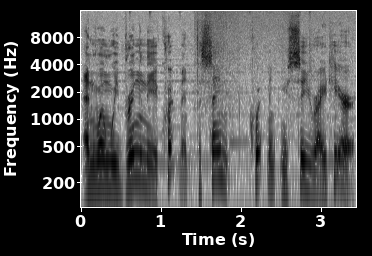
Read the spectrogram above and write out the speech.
And when we bring in the equipment, the same equipment you see right here,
